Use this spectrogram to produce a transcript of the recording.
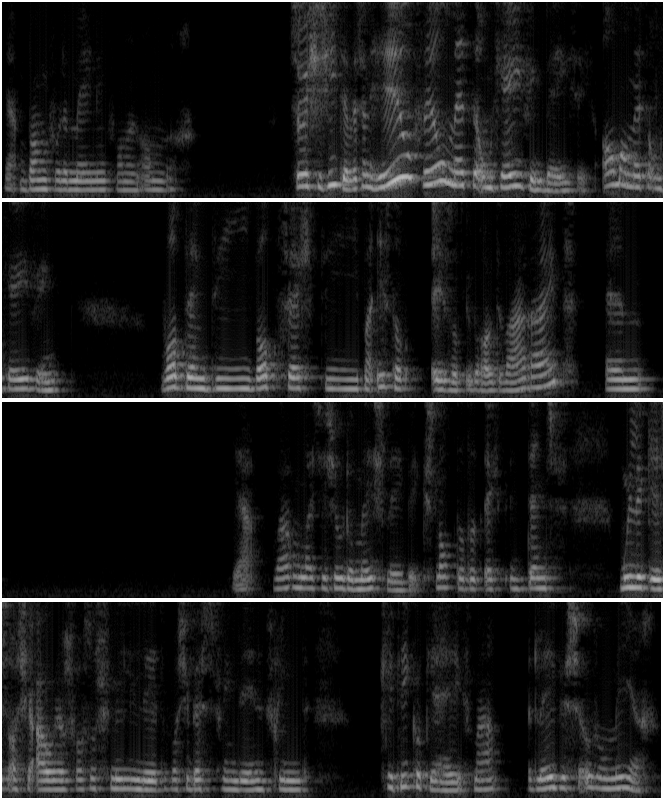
Ja, bang voor de mening van een ander. Zoals je ziet, we zijn heel veel met de omgeving bezig. Allemaal met de omgeving. Wat denkt die? Wat zegt die? Maar is dat, is dat überhaupt de waarheid? En ja, waarom laat je zo door meeslepen? Ik snap dat het echt intens moeilijk is als je ouders of als familielid of als je beste vriendin, vriend kritiek op je heeft. Maar het leven is zoveel meer.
